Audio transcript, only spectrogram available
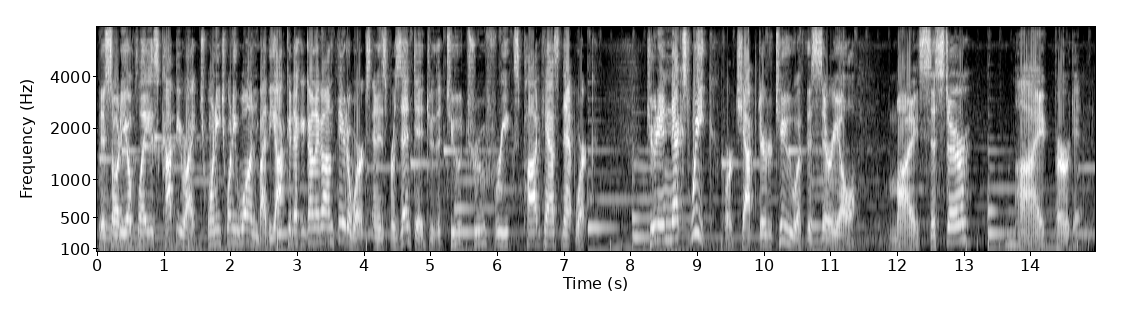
This audio play is copyright 2021 by the Akadekaganagon Theater Works and is presented through the Two True Freaks podcast network. Tune in next week for chapter 2 of this serial, My Sister, My Burden.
